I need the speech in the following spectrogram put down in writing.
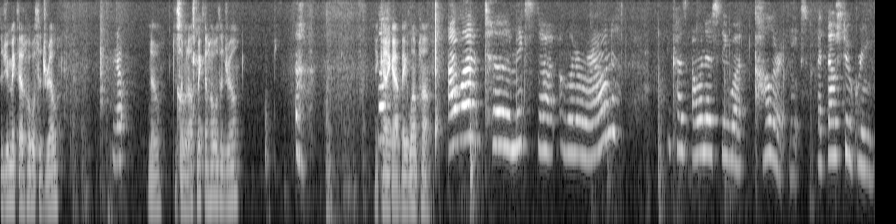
Did you make that hole with a drill? No. No? Did someone else make that hole with a drill? You kind of got a big lump, huh? I want to mix that one around because I want to see what color it makes. Like those two greens.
